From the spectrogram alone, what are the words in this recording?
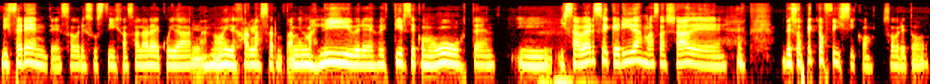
diferente sobre sus hijas a la hora de cuidarlas, ¿no? Y dejarlas ser también más libres, vestirse como gusten y, y saberse queridas más allá de, de su aspecto físico, sobre todo.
